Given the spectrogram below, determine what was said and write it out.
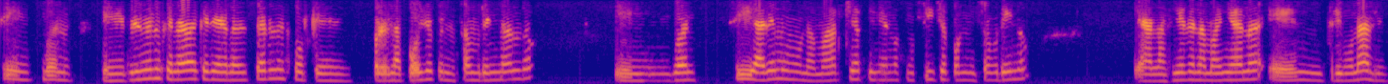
Sí, bueno, eh, primero que nada quería agradecerles porque por el apoyo que nos están brindando y bueno, sí, haremos una marcha pidiendo justicia por mi sobrino a las 10 de la mañana en tribunales,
